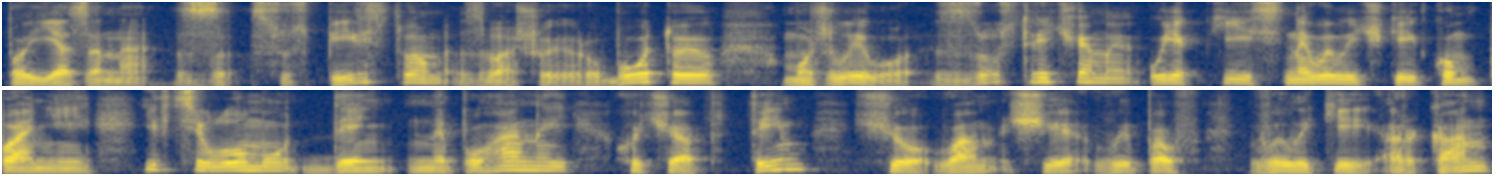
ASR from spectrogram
пов'язана з суспільством, з вашою роботою, можливо, з зустрічами у якійсь невеличкій компанії, і в цілому день непоганий, хоча б тим, що вам ще випав великий аркан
